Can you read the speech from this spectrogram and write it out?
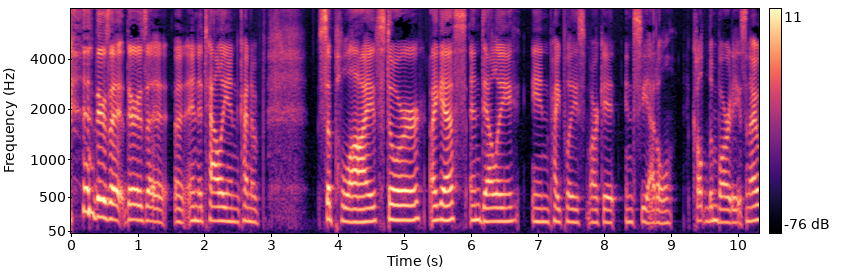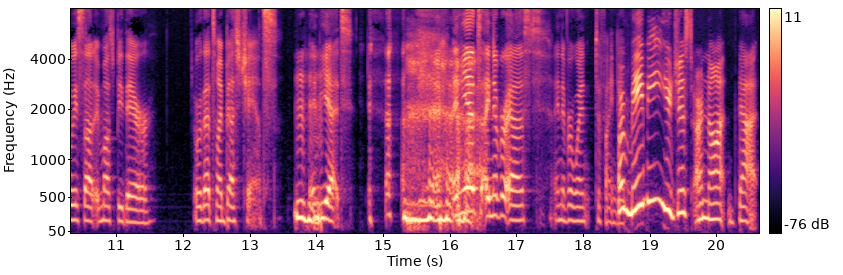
there's a there's a, a an Italian kind of supply store, I guess, and deli in Pike Place Market in Seattle called Lombardi's, and I always thought it must be there, or that's my best chance. Mhm. And yet, and yet, I never asked. I never went to find or it. Or maybe you just are not that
